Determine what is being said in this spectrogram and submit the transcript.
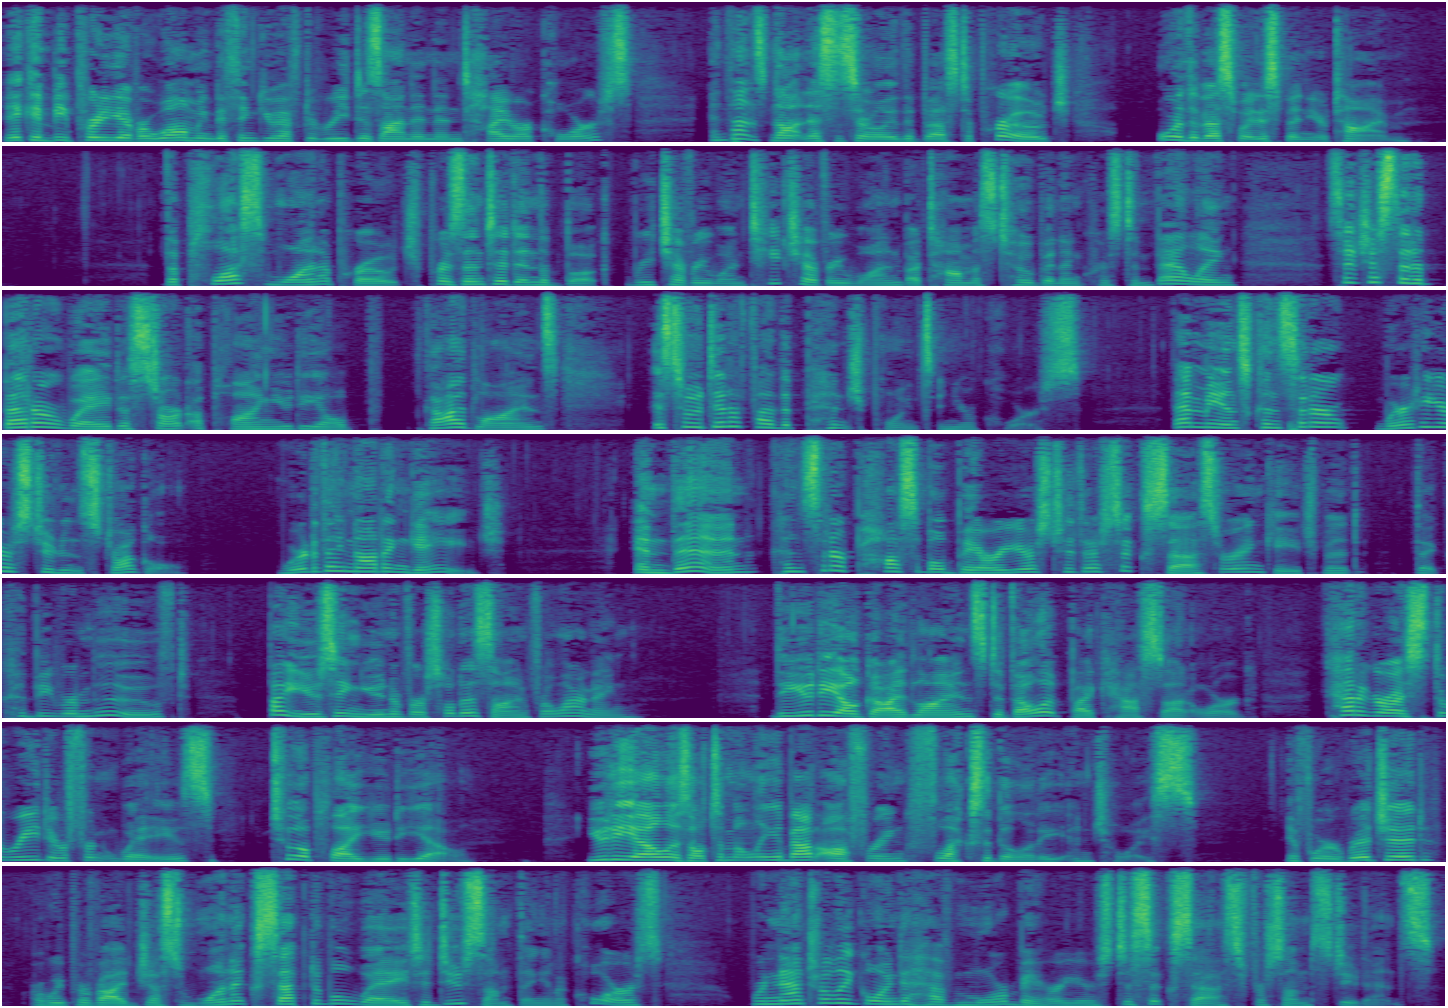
It can be pretty overwhelming to think you have to redesign an entire course, and that's not necessarily the best approach or the best way to spend your time. The plus one approach presented in the book Reach Everyone, Teach Everyone by Thomas Tobin and Kristen Behling suggests that a better way to start applying UDL guidelines is to identify the pinch points in your course. That means consider where do your students struggle? Where do they not engage? And then consider possible barriers to their success or engagement that could be removed by using Universal Design for Learning. The UDL guidelines developed by CAST.org categorize three different ways to apply UDL. UDL is ultimately about offering flexibility and choice. If we're rigid or we provide just one acceptable way to do something in a course, we're naturally going to have more barriers to success for some students.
